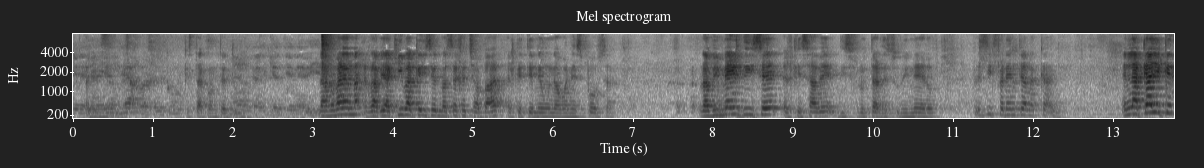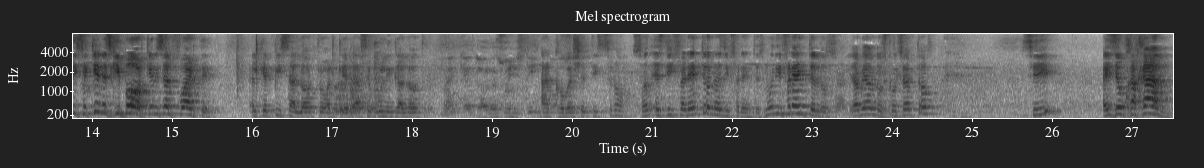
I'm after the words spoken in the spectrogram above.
El que está contento. La hermana Rabbi Akiva, que dice el Maseje Shabbat? El que tiene una buena esposa. Rabbi Meir dice el que sabe disfrutar de su dinero. Pero es diferente a la calle. En la calle, ¿qué dice? ¿Quién es Gibor? ¿Quién es el fuerte? El que pisa al otro, el que le hace bullying al otro. Son, ¿Es diferente o no es diferente? Es muy diferente. Los, ¿Ya vieron los conceptos? ¿Sí? Es de un jajam,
